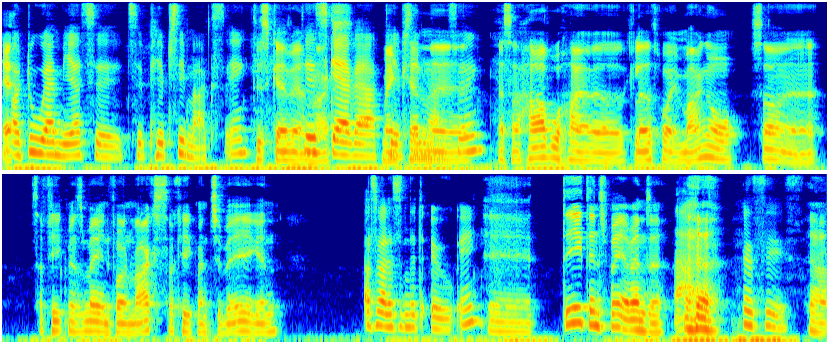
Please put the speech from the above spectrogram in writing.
ja. Ja. og du er mere til, til Pepsi Max, ikke? det skal være Det max. skal være Man Pepsi kan, Max, øh, ikke? Altså Harbo har jeg været glad for i mange år, så, øh, så fik man smagen for en max, så gik man tilbage igen. Og så var det sådan lidt øv, ikke? Øh, det er ikke den smag, jeg er vant til. Nej. Præcis. ja.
